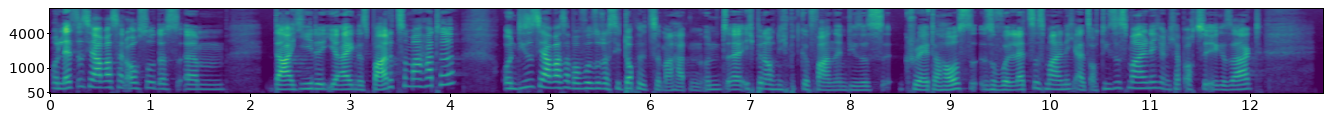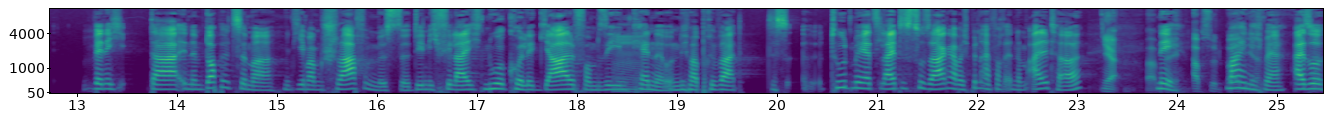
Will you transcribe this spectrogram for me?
Und letztes Jahr war es halt auch so, dass ähm, da jede ihr eigenes Badezimmer hatte. Und dieses Jahr war es aber wohl so, dass sie Doppelzimmer hatten. Und äh, ich bin auch nicht mitgefahren in dieses Creator House, sowohl letztes Mal nicht als auch dieses Mal nicht. Und ich habe auch zu ihr gesagt, wenn ich da in einem Doppelzimmer mit jemandem schlafen müsste, den ich vielleicht nur kollegial vom Sehen kenne und nicht mal privat, das äh, tut mir jetzt leid, es zu sagen, aber ich bin einfach in einem Alter, Ja, ab- Nee, absolut. Mach ich nicht mehr. Also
